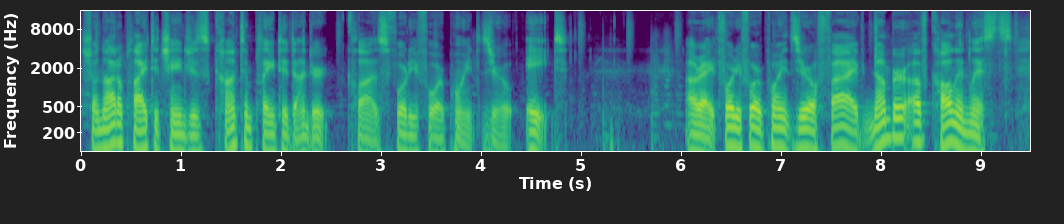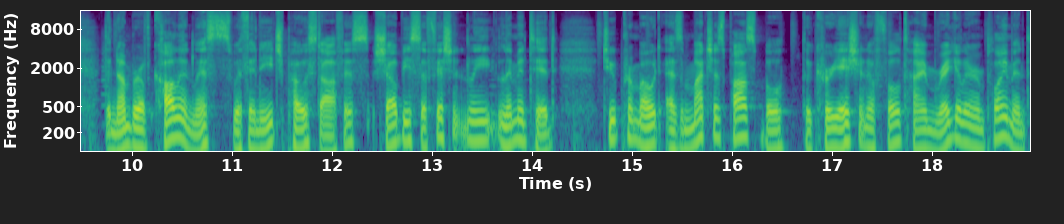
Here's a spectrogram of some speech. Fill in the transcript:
shall not apply to changes contemplated under clause 44.08. All right, 44.05 number of call-in lists. The number of call-in lists within each post office shall be sufficiently limited to promote as much as possible the creation of full-time regular employment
